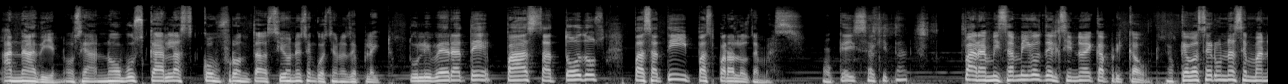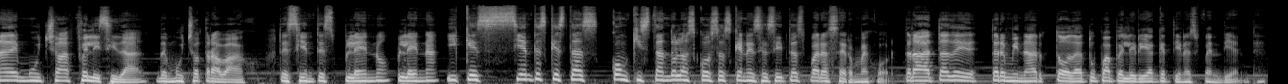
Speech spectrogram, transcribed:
a nadie, o sea, no buscar las confrontaciones en cuestiones de pleito. Tú libérate, paz a todos, paz a ti y paz para los demás. ¿Ok, Sagitario? Para mis amigos del signo de Capricornio, que va a ser una semana de mucha felicidad, de mucho trabajo. Te sientes pleno, plena y que sientes que estás conquistando las cosas que necesitas para ser mejor. Trata de terminar toda tu papelería que tienes pendiente.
